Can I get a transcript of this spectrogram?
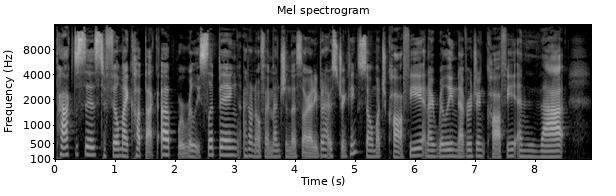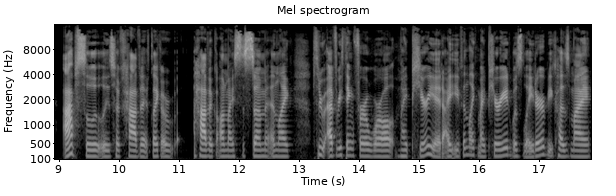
practices to fill my cup back up were really slipping. I don't know if I mentioned this already, but I was drinking so much coffee, and I really never drink coffee, and that absolutely took havoc, like a havoc on my system and like through everything for a whirl. My period, I even like my period was later because my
